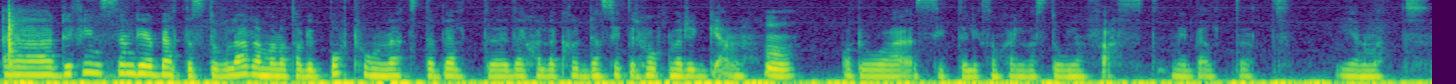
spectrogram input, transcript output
Eh, Det finns en del bältesstolar där man har tagit bort hornet där, bälte, där själva kudden sitter ihop med ryggen. Mm. Och då sitter liksom själva stolen fast med bältet genom att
